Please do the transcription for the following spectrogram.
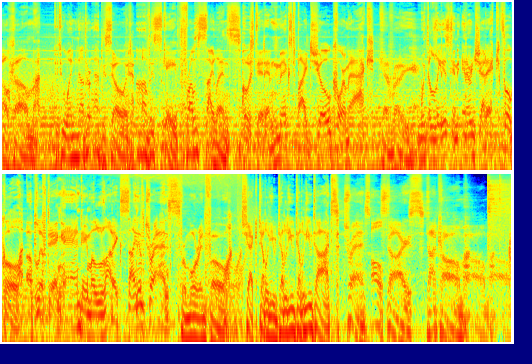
Welcome to another episode of Escape from Silence, hosted and mixed by Joe Cormack. Get ready with the latest in energetic, vocal, uplifting, and a melodic side of trance. For more info, check www.tranceallstars.com.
